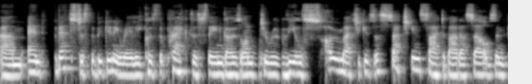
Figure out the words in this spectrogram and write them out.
Um, and that's just the beginning, really, because the practice then goes on to reveal so much. It gives us such insight about ourselves. And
